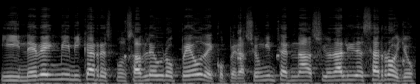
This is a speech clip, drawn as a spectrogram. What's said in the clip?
y Neven Mímica, responsable europeo de cooperación internacional y desarrollo,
